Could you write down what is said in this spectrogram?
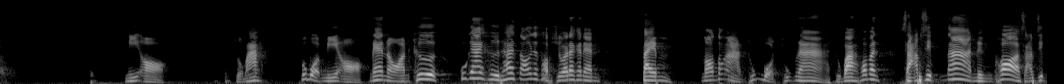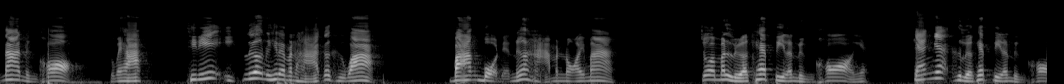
ทมีออก ถูกไหมทุกบทมีออกแน่นอนคือพูดง่ายคือถ้าน้องจะสอบชีวะได้คะแนนเต็มน้องต้องอ่านทุกบททุกหน้าถูกป่ะเพราะมัน 30 หน้า 1 ข้อ 30 หน้า 1 ข้อถูกไหมคะทีนี้อีกเรื่องหนึงที่เป็นปัญหาก็คือว่า บางบทเนี่ยเนื้อหามันน้อยมากจนมันเหลือแค่ปีละหนึ่งข้ออย่างเงี้ยแก๊งเนี้ยคือเหลือแค่ปีละหนึ่งข้อ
